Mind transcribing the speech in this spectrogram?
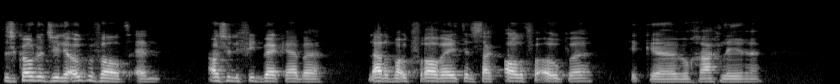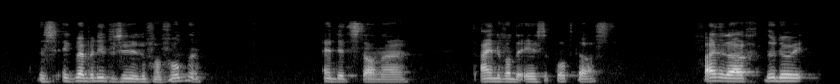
Dus ik hoop dat jullie ook bevalt. En als jullie feedback hebben, laat het me ook vooral weten. Daar sta ik altijd voor open. Ik uh, wil graag leren. Dus ik ben benieuwd wat jullie ervan vonden. En dit is dan uh, het einde van de eerste podcast. Fijne dag. Doei doei.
